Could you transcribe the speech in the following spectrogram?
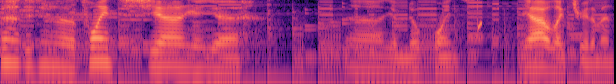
Uh, points, yeah, yeah, yeah. Uh, you have no points. Yeah, I would like to trade them in.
